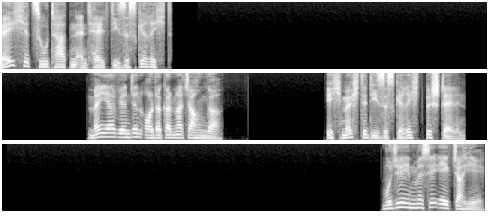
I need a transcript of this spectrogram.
Welche Zutaten enthält dieses Gericht? मैं यह व्यंजन ऑर्डर करना चाहूंगा Ich möchte dieses Gericht bestellen. मुझे इनमें से एक चाहिए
